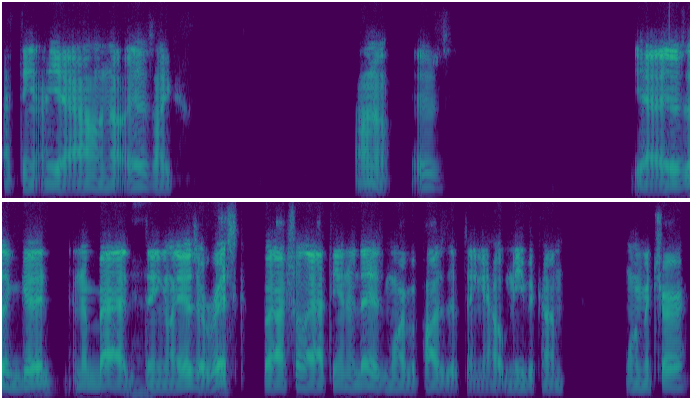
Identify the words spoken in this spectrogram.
I think, yeah, I don't know. It was like, I don't know. It was, yeah, it was a good and a bad Yeah. thing. Like, it was a risk, but I feel like at the end of the day, it's more of a positive thing. It helped me become more mature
